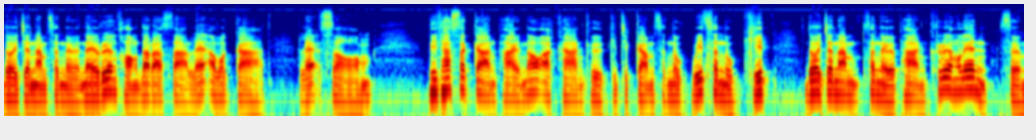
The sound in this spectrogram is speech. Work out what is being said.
โดยจะนำเสนอในเรื่องของดาราศาสตร์และอวกาศ และ 2. นิทรรศการภายนอกอาคารคือกิจกรรมสนุกวิทย์สนุกคิด โดยจะนำเสนอผ่านเครื่องเล่นเสริม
